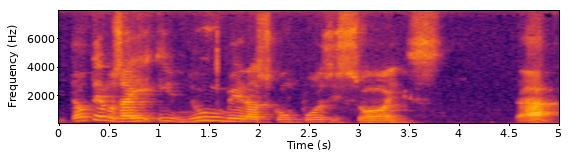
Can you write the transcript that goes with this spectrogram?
Então temos aí inúmeras composições, tá?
